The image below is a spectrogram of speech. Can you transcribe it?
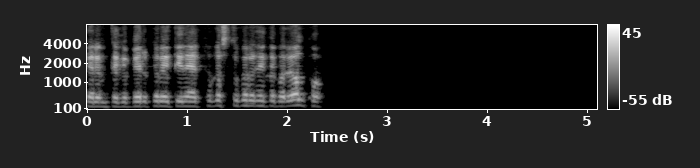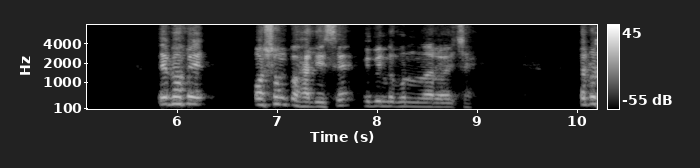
করিম থেকে বের করে তিন আয়াত মুখস্থ করে নিতে পারি, অল্প। এভাবে অসংখ্য হাদিসে বিভিন্ন বর্ণনা রয়েছে। তারপর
